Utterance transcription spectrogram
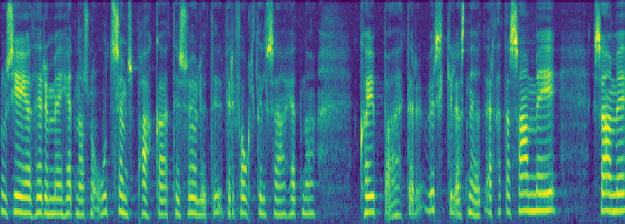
Nú sé ég að þeir eru með hérna svona útsemspakka til sölu til, fyrir fólk til þess að hérna kaupa. Þetta er virkilega sniðut. Er þetta sami, sami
